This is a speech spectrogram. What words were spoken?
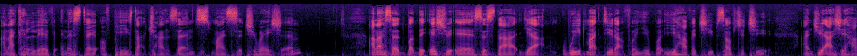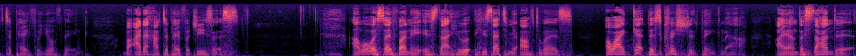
and I can live in a state of peace that transcends my situation. And I said, but the issue is, is that yeah, weed might do that for you, but you have a cheap substitute, and you actually have to pay for your thing. But I don't have to pay for Jesus. And what was so funny is that he, he said to me afterwards, Oh, I get this Christian thing now. I understand it.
